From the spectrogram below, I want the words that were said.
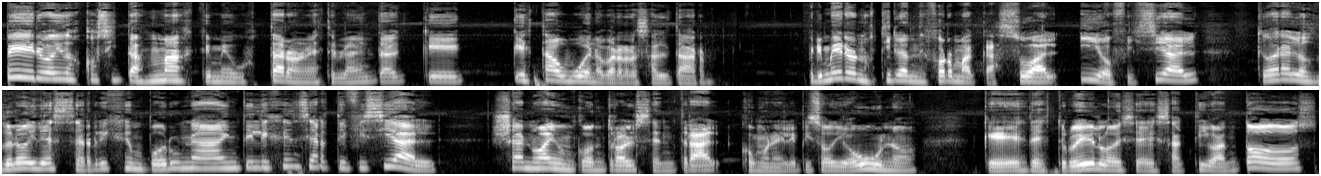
pero hay dos cositas más que me gustaron en este planeta que, que está bueno para resaltar. Primero nos tiran de forma casual y oficial que ahora los droides se rigen por una inteligencia artificial. Ya no hay un control central como en el episodio 1, que es destruirlo y se desactivan todos.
